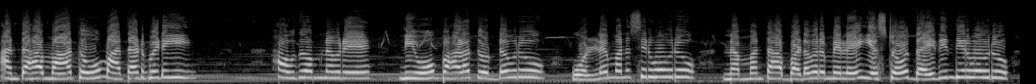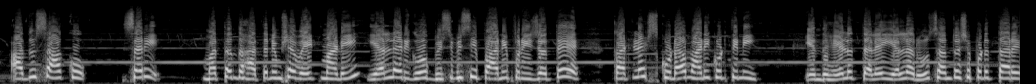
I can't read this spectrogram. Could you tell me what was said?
ಅಂತಹ ಮಾತು ಮಾತಾಡಬೇಡಿ. ಹೌದು ಅಮ್ಮನವ್ರೆ, ನೀವು ಬಹಳ ದೊಡ್ಡವರು, ಒಳ್ಳೆ ಮನಸ್ಸಿರುವವರು, ನಮ್ಮಂತಹ ಬಡವರ ಮೇಲೆ ಎಷ್ಟೋ ದಯದಿಂದಿರುವವರು ಅದು ಸಾಕು. ಸರಿ, ಮತ್ತೊಂದು ಹತ್ತು ನಿಮಿಷ ವೇಟ್ ಮಾಡಿ, ಎಲ್ಲರಿಗೂ ಬಿಸಿ ಬಿಸಿ ಪಾನಿಪುರಿ ಜೊತೆ ಕಟ್ಲೆಟ್ಸ್ ಕೂಡ ಮಾಡಿಕೊಡ್ತೀನಿ. ಎಂದು ಹೇಳುತ್ತಲೇ ಎಲ್ಲರೂ ಸಂತೋಷ ಪಡುತ್ತಾರೆ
